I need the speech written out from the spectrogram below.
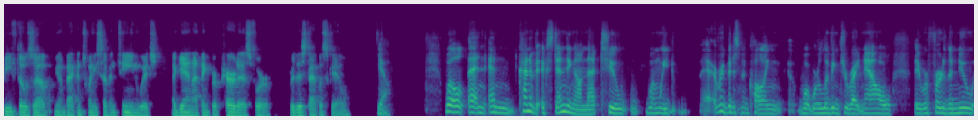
beef those up. You know, back in 2017, which again I think prepared us for for this type of scale. Yeah. Well, and and kind of extending on that too, when we everybody's been calling what we're living through right now, they refer to the new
